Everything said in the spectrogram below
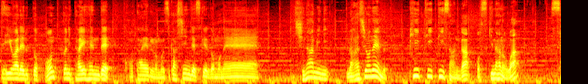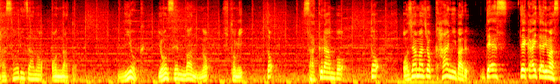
て言われると本当に大変で答えるの難しいんですけれどもね。ちなみにラジオネーム PTT さんがお好きなのはさそり座の女と2億4000万の瞳とさくらんぼとお邪魔女カーニバルですって書いてあります。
